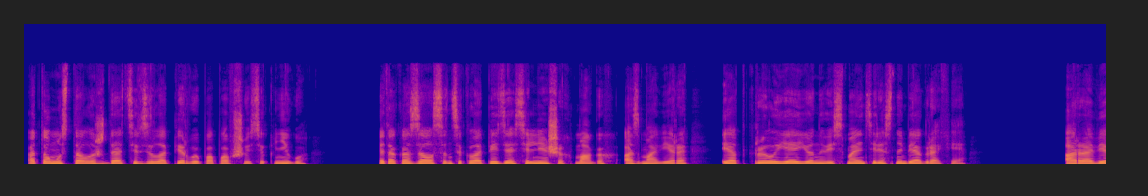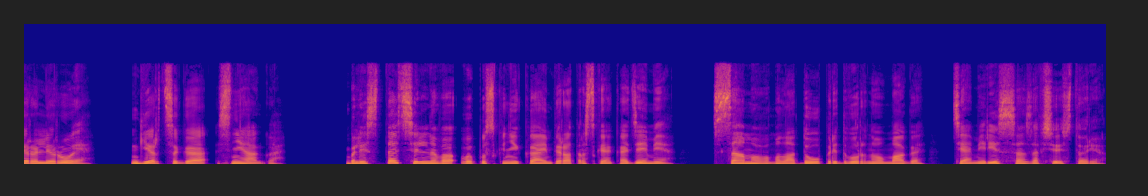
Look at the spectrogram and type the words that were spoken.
Потом устала ждать и взяла первую попавшуюся книгу. Это оказалась энциклопедия о сильнейших магах Азмавера, и открыла я ее на весьма интересной биографии. Аравера Лероя, герцога Сняга, блистательного выпускника Императорской академии, самого молодого придворного мага Тиамириса за всю историю.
